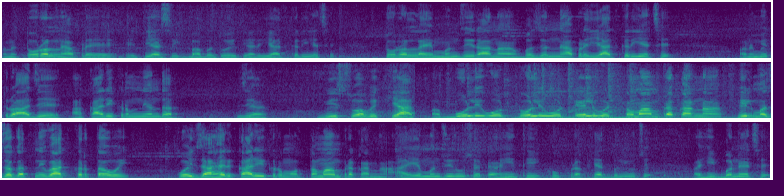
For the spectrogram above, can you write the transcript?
અને તોરલને આપણે ઐતિહાસિક બાબત હોય ત્યારે યાદ કરીએ છીએ. એ મંજીરાના ભજનને આપણે યાદ કરીએ છીએ. અને મિત્રો, આજે આ કાર્યક્રમની અંદર જે વિશ્વ વિખ્યાત બોલિવૂડ ઢોલિવૂડ ટેલિવૂડ તમામ પ્રકારના ફિલ્મ જગતની વાત કરતા હોય, કોઈ જાહેર કાર્યક્રમો તમામ પ્રકારના, આ એ મંજીરું છે કે અહીંથી ખૂબ પ્રખ્યાત બન્યું છે, અહીં બને છે.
